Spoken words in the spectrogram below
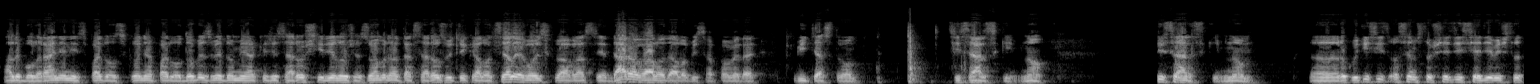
ale bol ranený, spadol z konia, padol do bezvedomia keďže sa rozšírilo, že zomrel, tak sa rozutekalo celé vojsko a vlastne darovalo, dalo by sa povedať, víťazstvom cisárským. No, cisárským, no. E, roku 1869 4.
